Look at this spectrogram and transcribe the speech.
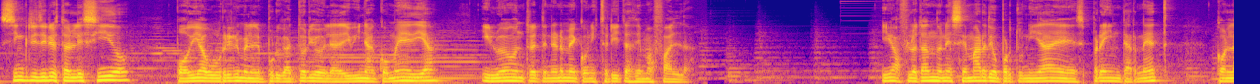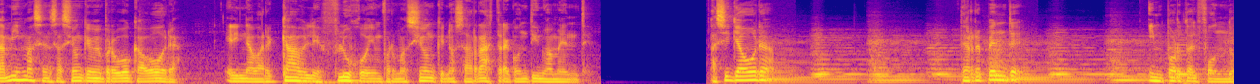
Sin criterio establecido, podía aburrirme en el purgatorio de la divina comedia y luego entretenerme con historietas de Mafalda. Iba flotando en ese mar de oportunidades pre-internet con la misma sensación que me provoca ahora, el inabarcable flujo de información que nos arrastra continuamente. Así que ahora, de repente, importa el fondo,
